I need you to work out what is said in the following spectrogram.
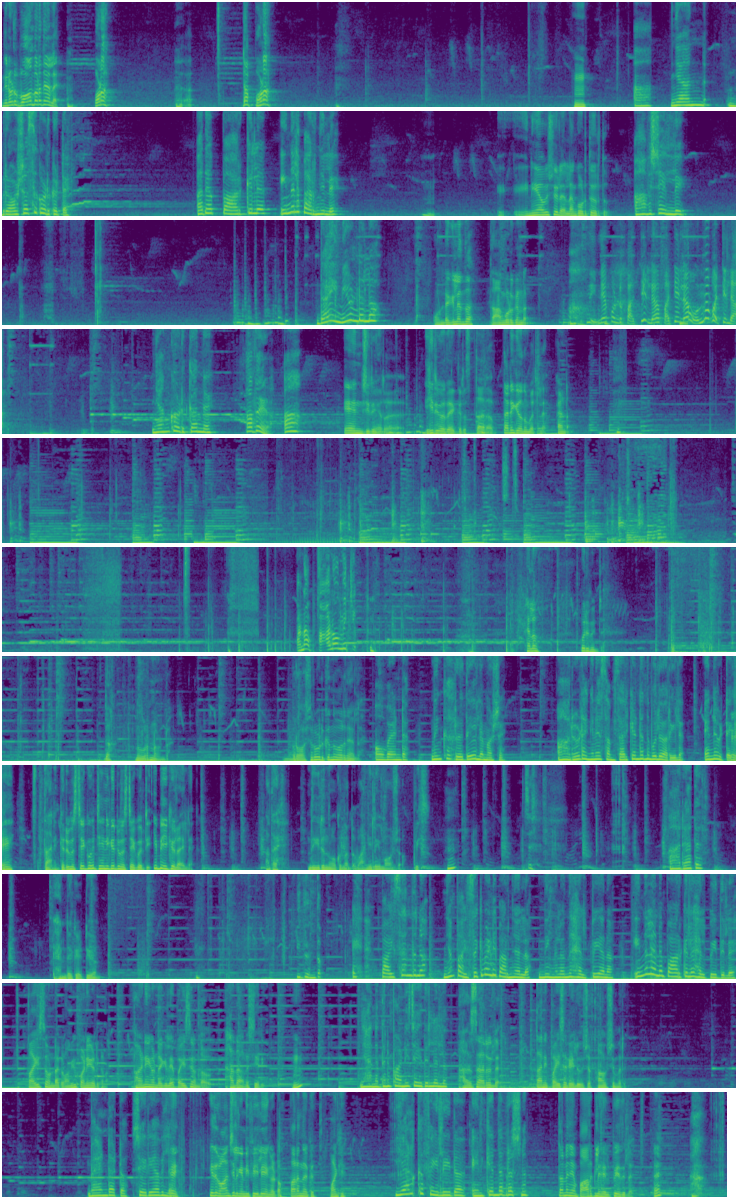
നിന്നോട് പോകാൻ പറഞ്ഞല്ലേ പോടാ. ഡാ പോടാ. ഞാൻ ബ്രോഷേഴ്സ് കൊടുക്കട്ടെ? അത് പാർക്കിൽ ഇന്നലെ പറഞ്ഞില്ലേ? ഇനി ആവശ്യമില്ല എല്ലാം കൊടുത്തു തീർത്തു. ആവശ്യമില്ലേ? ഡാ ഇനിയുണ്ടല്ലോ. ഉണ്ടെങ്കിൽ എന്താ താൻ കൊടുക്കണ്ട. നിന്നെ കൊണ്ട് പറ്റില്ല പറ്റില്ല ഒന്നും പറ്റില്ല. ഞാൻ കൊടുക്കാന്നേ. അതെയാ? ആ. എഞ്ചിനീയർ ഇരുപത് ഏക്കർ സ്ഥലം. തനിക്കൊന്നും പറ്റില്ല. വേണ്ട. ഹലോ ഒരു മിനിറ്റ്. ദാ നൂറെണ്ണം ഉണ്ട്. ബ്രോഷർ കൊടുക്കുന്നു പറഞ്ഞല്ലേ? ഓ വേണ്ട. നിങ്ങക്ക് ഹൃദയമില്ല മാഷെ. ആരോട് എങ്ങനെ സംസാരിക്കേണ്ടെന്ന് പോലും അറിയില്ല. എന്നെ വിട്ടേക്ക്. തനിക്കൊരു മിസ്റ്റേക്ക് പറ്റി എനിക്കൊരു മിസ്റ്റേക്ക് പറ്റി. ഈ ഈക്വൽ ആയില്ലേ? അതെ ധീരം നോക്കുന്നുണ്ട്. വാങ്ങില്ലേ മോശോ പ്ലീസ് ആരാത് എന്റെ കെട്ടിയോൻ. ഇതെന്താ? പൈസ എന്തിനാ? ഞാൻ പൈസക്ക് വേണ്ടി പറഞ്ഞല്ല നിങ്ങളൊന്ന് ഹെൽപ്പ് ചെയ്യാനാ. ഇന്നലെ എന്നെ പാർക്കിൽ ഹെൽപ്പ് ചെയ്തില്ലേ? പൈസ ഉണ്ടാക്കണം ഈ പണിയെടുക്കണം പണി ഉണ്ടെങ്കിലേ പൈസ ഉണ്ടാവും. അതാണ് ശരി? ഞാനതിന് പണി ചെയ്തില്ലല്ലോ. അത് സാരമില്ല. താൻ ഈ പൈസ കയ്യിൽ വെച്ചോ. ആവശ്യം വരും. വേണ്ടട്ടോ. ശരിയാവില്ല. ഇത് വാങ്ങിച്ചില്ലെങ്കിൽ ഫീൽ ചെയ്യും കേട്ടോ. പറഞ്ഞേക്ക് വാങ്ങി ഇയാൾക്ക് ഫീൽ ചെയ്ത എനിക്കെന്താ പ്രശ്നം? തന്നെ ഞാൻ പാർക്കിൽ ഹെൽപ്പ് ചെയ്തില്ലേ?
